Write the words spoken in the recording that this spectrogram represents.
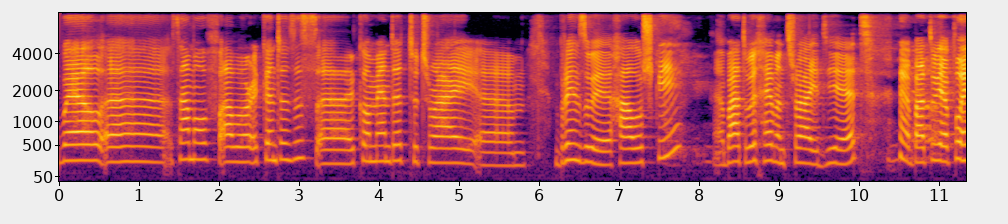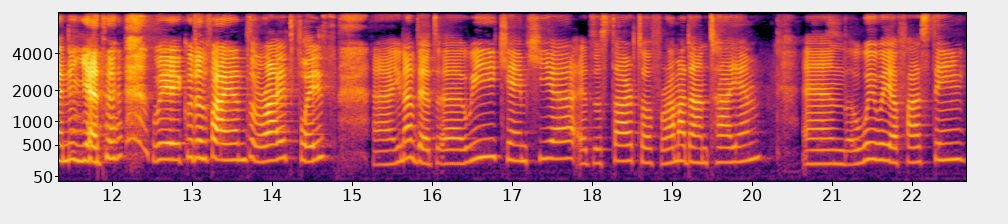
Well, uh, some of our acquaintances uh, recommended to try um, bryndzové halušky, uh, but we haven't tried yet. but we are planning yet. we couldn't find the right place. Uh, you know that uh, we came here at the start of Ramadan time and we were fasting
